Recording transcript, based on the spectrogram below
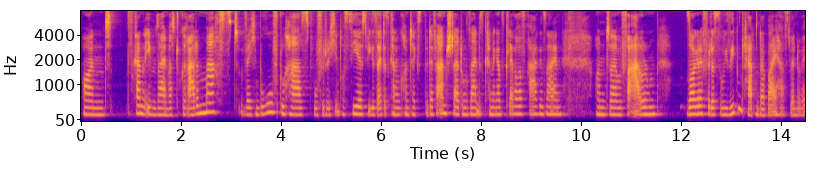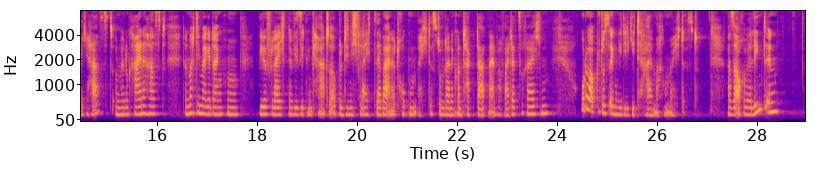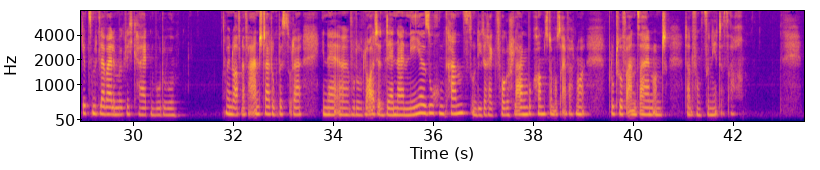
Und das kann eben sein, was du gerade machst, welchen Beruf du hast, wofür du dich interessierst. Wie gesagt, es kann im Kontext mit der Veranstaltung sein, es kann eine ganz clevere Frage sein. Und ähm, vor allem sorge dafür, dass du Visitenkarten dabei hast, wenn du welche hast. Und wenn du keine hast, dann mach dir mal Gedanken, wie du vielleicht eine Visitenkarte, ob du die nicht vielleicht selber eine drucken möchtest, um deine Kontaktdaten einfach weiterzureichen. Oder ob du das irgendwie digital machen möchtest. Also auch über LinkedIn gibt es mittlerweile Möglichkeiten, wo du, wenn du auf einer Veranstaltung bist oder in der, äh, wo du Leute in deiner Nähe suchen kannst und die direkt vorgeschlagen bekommst, da muss einfach nur Bluetooth an sein und dann funktioniert das auch.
